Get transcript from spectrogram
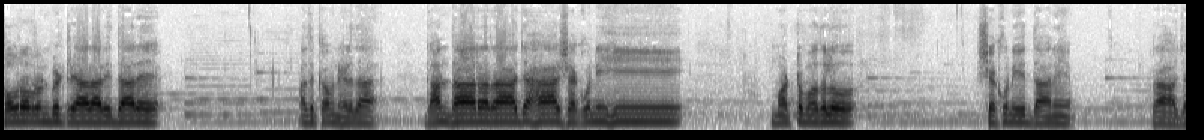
ಕೌರವ್ರನ್ನ ಬಿಟ್ಟರೆ ಯಾರ್ಯಾರಿದ್ದಾರೆ ಅದಕ್ಕೆ ಅವನು ಹೇಳ್ದ, ಗಾಂಧಾರ ರಾಜ ಶಕುನಿಹಿ. ಮೊಟ್ಟ ಮೊದಲು ಶಕುನಿ ಇದ್ದಾನೆ. ರಾಜ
